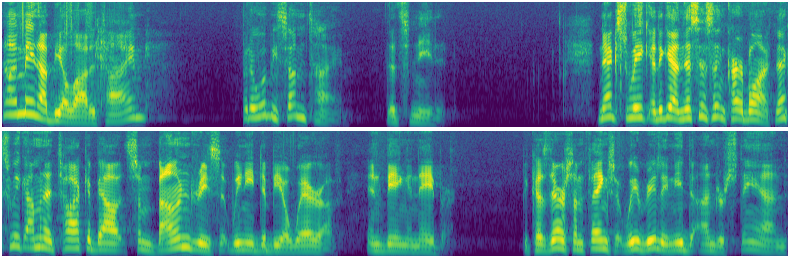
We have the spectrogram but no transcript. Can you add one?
Now, it may not be a lot of time, but it will be some time that's needed. Next week, and again, this isn't carte blanche. Next week, I'm going to talk about some boundaries that we need to be aware of in being a neighbor. Because there are some things that we really need to understand,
